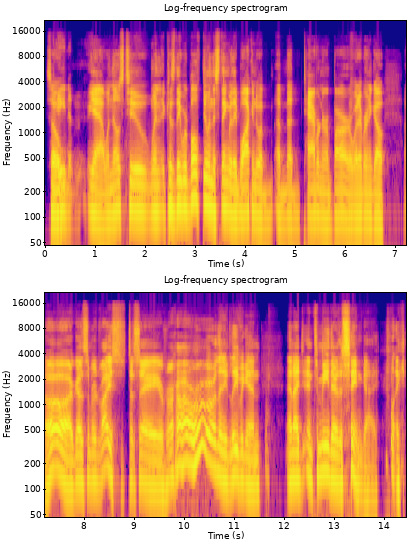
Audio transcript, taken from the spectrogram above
So Aidan. yeah, when those two when because they were both doing this thing where they'd walk into a, a, a tavern or a bar or whatever and go, "Oh, I've got some advice to say," and then he'd leave again. And I and to me they're the same guy, like.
